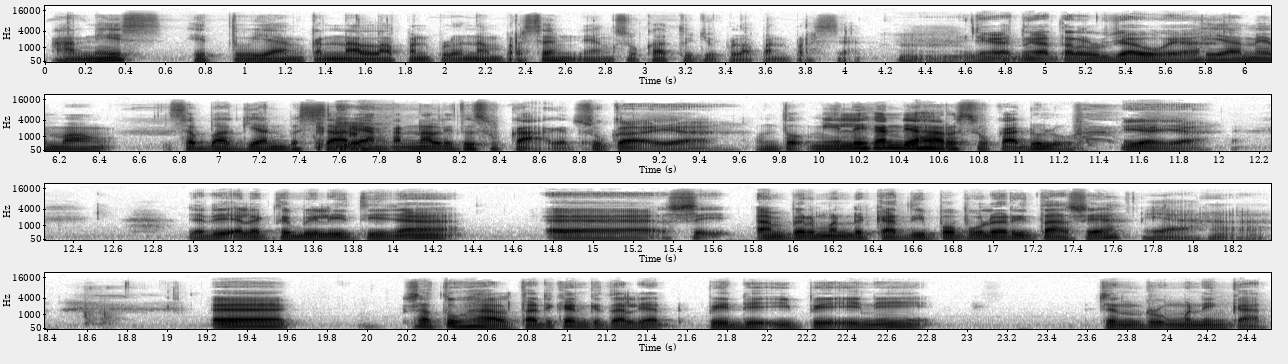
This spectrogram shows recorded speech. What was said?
Anies itu yang kenal 86% yang suka 78%. Hmm. Ya, nggak nggak terlalu jauh ya. Ya memang sebagian besar yang kenal itu suka gitu. Suka ya. Untuk milih kan dia harus suka dulu. Iya ya. Jadi electability-nya eh, si, hampir mendekati popularitas ya. Ya. Ha. Eh, satu hal tadi kan kita lihat PDIP ini cenderung meningkat,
